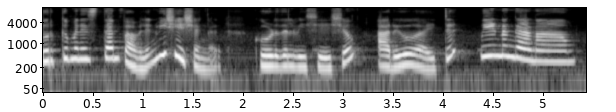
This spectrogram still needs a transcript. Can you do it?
തുർക്ക്മെനിസ്ഥാൻ പവലൻ വിശേഷങ്ങൾ. കൂടുതൽ വിശേഷവും അറിവുമായിട്ട് വീണ്ടും കാണാം.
